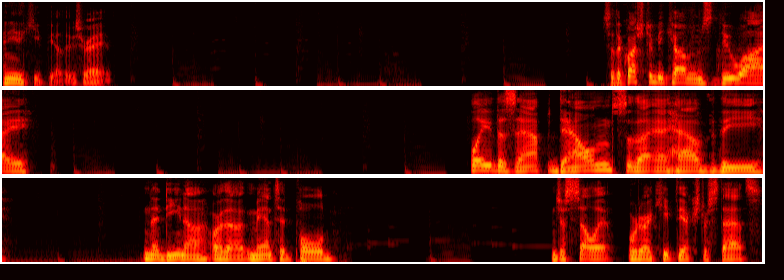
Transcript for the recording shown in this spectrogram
I need to keep the others, right? So the question becomes, do I play the zap down so that I have the Nadina or the Mantid pulled and just sell it, or do I keep the extra stats?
